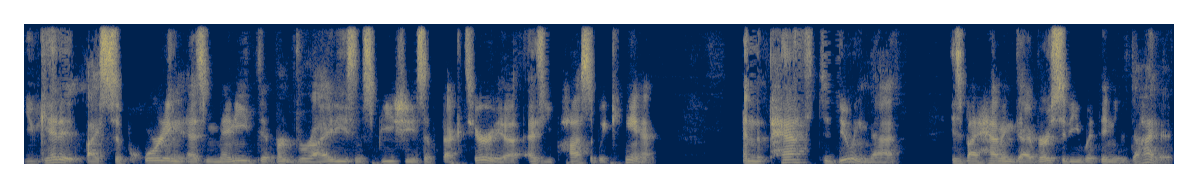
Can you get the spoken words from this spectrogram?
You get it by supporting as many different varieties and species of bacteria as you possibly can. And the path to doing that is by having diversity within your diet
